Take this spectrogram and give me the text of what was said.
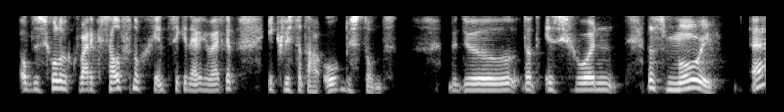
Op de school waar ik zelf nog in het secundair gewerkt heb, ik wist dat dat ook bestond. Ik bedoel, dat is gewoon... Dat is mooi. Hè?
